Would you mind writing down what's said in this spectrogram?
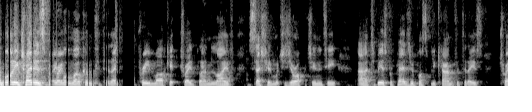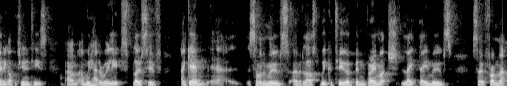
Good morning, traders. Very warm welcome to today's pre-market trade plan live session, which is your opportunity uh, to be as prepared as we possibly can for today's trading opportunities. Um, and we had a really explosive, again, uh, some of the moves over the last week or two have been very much late day moves. So from that,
